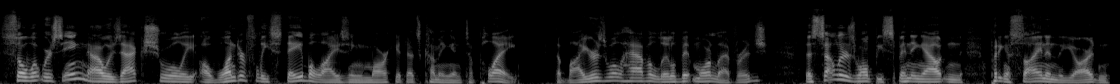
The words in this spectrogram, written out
So, what we're seeing now is actually a wonderfully stabilizing market that's coming into play. The buyers will have a little bit more leverage. The sellers won't be spinning out and putting a sign in the yard. And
